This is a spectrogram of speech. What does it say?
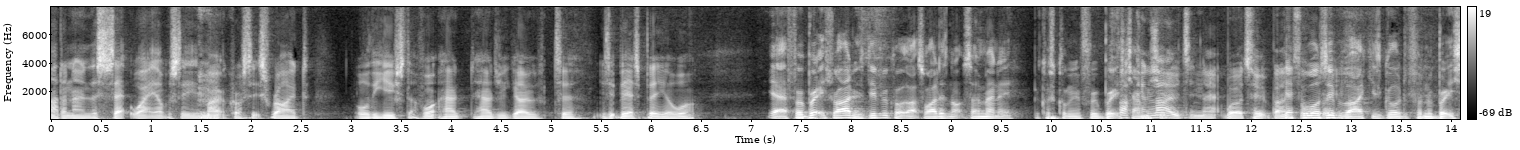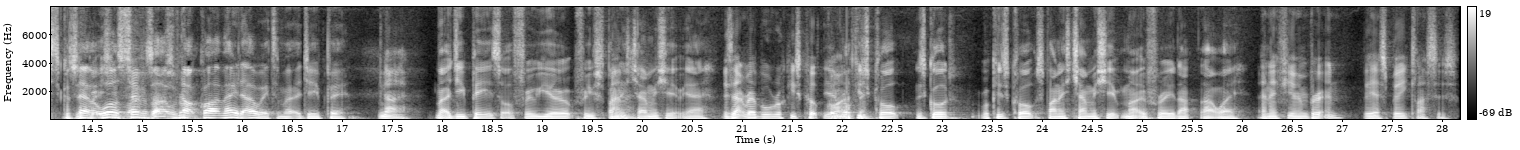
I don't know, the set way. Obviously, in motocross, it's ride all the U stuff. What? How how do you go to? Is it BSB or what? Yeah, for a British rider, it's difficult. That's why there's not so many because coming through British Fucking Championship. loads in that world superbike. Yeah, for World British. Superbike is good for the British because Yeah, the but British World Superbike Superbike, we've not quite made it, are we, to MotoGP? No, MotoGP is sort of through Europe, through Spanish Spanish. Championship. Yeah, Is that Red Bull Rookies Cup? yeah. Rookies? Cup is good. Rookies Cup, Spanish Championship, Moto Three that that way. And if you're in Britain, BSB classes.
